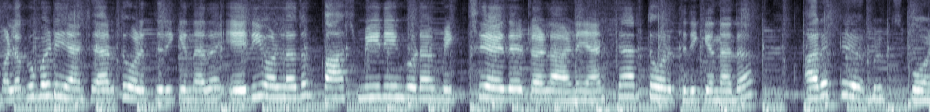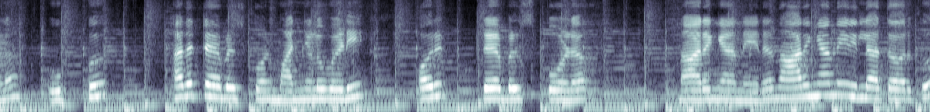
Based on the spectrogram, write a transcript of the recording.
മുളകുപൊടി ഞാൻ ചേർത്ത് കൊടുത്തിരിക്കുന്നത്. എരിയുള്ളതും കാശ്മീരിയും കൂടെ മിക്സ് ചെയ്തിട്ടുള്ളതാണ് ഞാൻ ചേർത്ത് കൊടുത്തിരിക്കുന്നത്. അര ടേബിൾ സ്പൂണ് ഉപ്പ് അര ടേബിൾ സ്പൂൺ മഞ്ഞൾപൊടി ഒരു ടേബിൾ സ്പൂണ് നാരങ്ങാനീര് നാരങ്ങാനീരില്ലാത്തവർക്ക്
